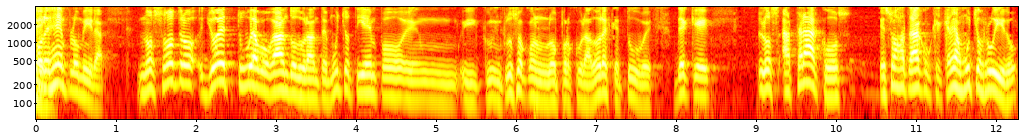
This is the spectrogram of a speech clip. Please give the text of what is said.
Por ejemplo, mira, nosotros, yo estuve abogando durante mucho tiempo, en, incluso con los procuradores que tuve, de que los atracos, esos atracos que crean mucho ruido,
